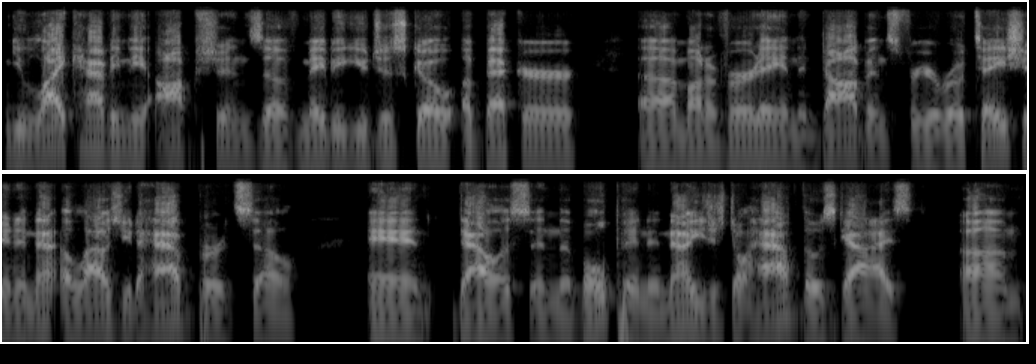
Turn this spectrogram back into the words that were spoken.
you like having the options of maybe you just go a Becker, uh, Monteverde, and then Dobbins for your rotation, and that allows you to have Birdsell and Dallas in the bullpen. And now you just don't have those guys um,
